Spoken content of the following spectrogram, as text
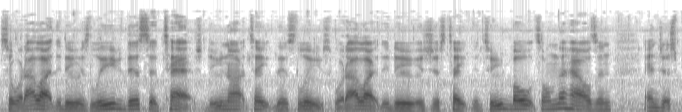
So what I like to do is leave this attached. Do not take this loose. What I like to do is just take the two bolts on the housing and just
